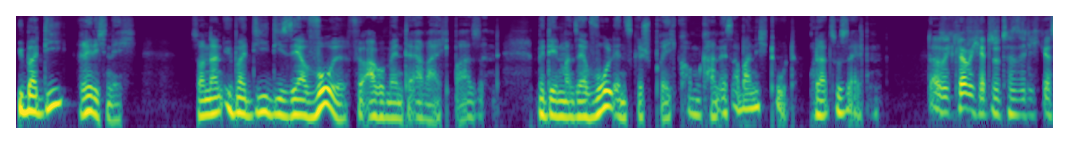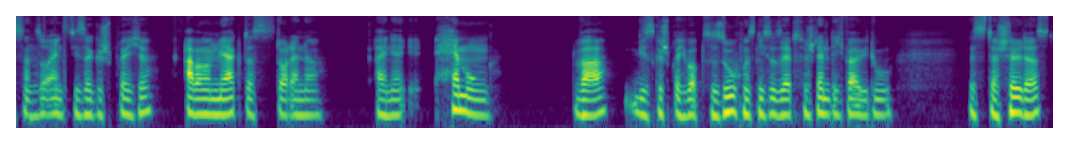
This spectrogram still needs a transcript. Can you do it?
Über die rede ich nicht, sondern über die, die sehr wohl für Argumente erreichbar sind, mit denen man sehr wohl ins Gespräch kommen kann, es aber nicht tut oder zu selten. Also ich glaube, ich hatte tatsächlich gestern so eins dieser Gespräche, aber man merkt, dass dort eine, eine Hemmung war, dieses Gespräch überhaupt zu suchen, es nicht so selbstverständlich war, wie du es da schilderst.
